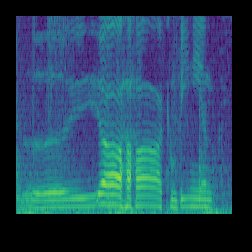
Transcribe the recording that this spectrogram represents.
Uh, yeah, haha, convenience.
